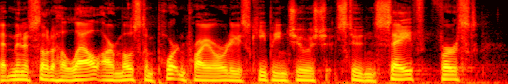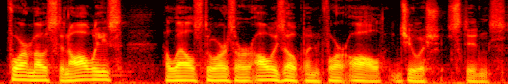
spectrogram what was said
at Minnesota Hillel, our most important priority is keeping Jewish students safe first foremost and always. Hillel's doors are always open for all Jewish students.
